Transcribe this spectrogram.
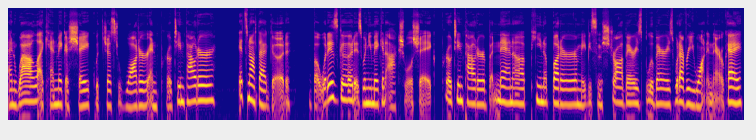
And while I can make a shake with just water and protein powder, it's not that good. But what is good is when you make an actual shake protein powder, banana, peanut butter, maybe some strawberries, blueberries, whatever you want in there, okay?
